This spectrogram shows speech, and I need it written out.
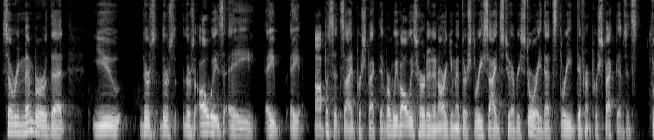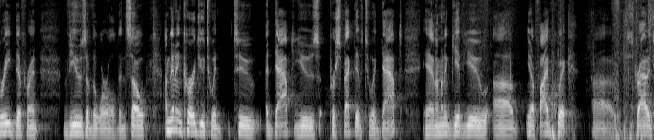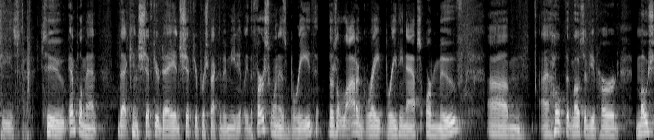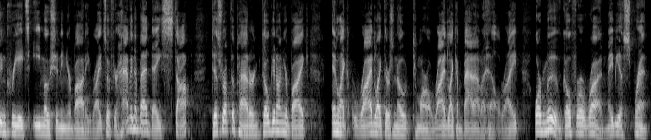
So remember that you there's there's there's always a a a opposite side perspective or we've always heard in an argument there's three sides to every story. That's three different perspectives. It's three different views of the world. And so i'm going to encourage you to to adapt use perspective to adapt. And i'm going to give you uh, you know five quick uh, strategies to implement that can shift your day and shift your perspective immediately. The first one is breathe. There's a lot of great breathing apps or move. Um, I hope that most of you have heard motion creates emotion in your body, right? So if you're having a bad day, stop, disrupt the pattern, go get on your bike and like ride like there's no tomorrow, ride like a bat out of hell, right? Or move, go for a run, maybe a sprint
